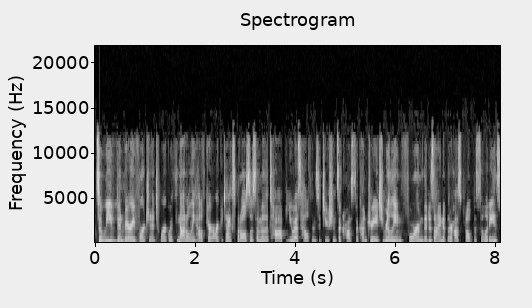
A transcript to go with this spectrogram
So, we've been very fortunate to work with not only healthcare architects, but also some of the top US health institutions across the country to really inform the design of their hospital facilities.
